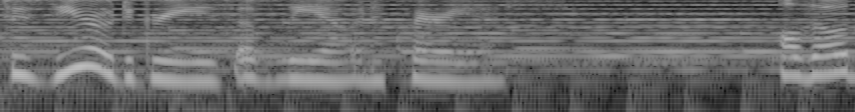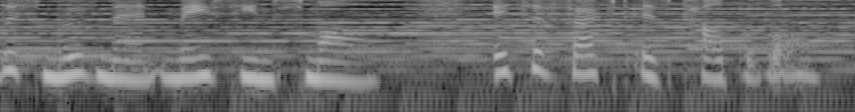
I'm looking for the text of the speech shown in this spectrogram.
to 0 degrees of Leo and Aquarius. Although this movement may seem small, its effect is palpable.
